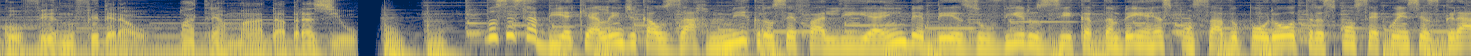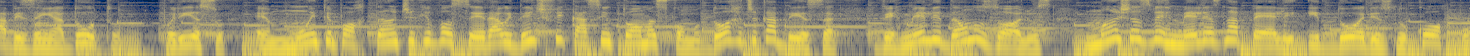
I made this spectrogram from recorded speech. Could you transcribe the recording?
Governo Federal. Pátria Amada Brasil. Você sabia que além de causar microcefalia em bebês, o vírus Zika também é responsável por outras consequências graves em adulto? Por isso, é muito importante que você, ao identificar sintomas como dor de cabeça, vermelhidão nos olhos, manchas vermelhas na pele e dores no corpo,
